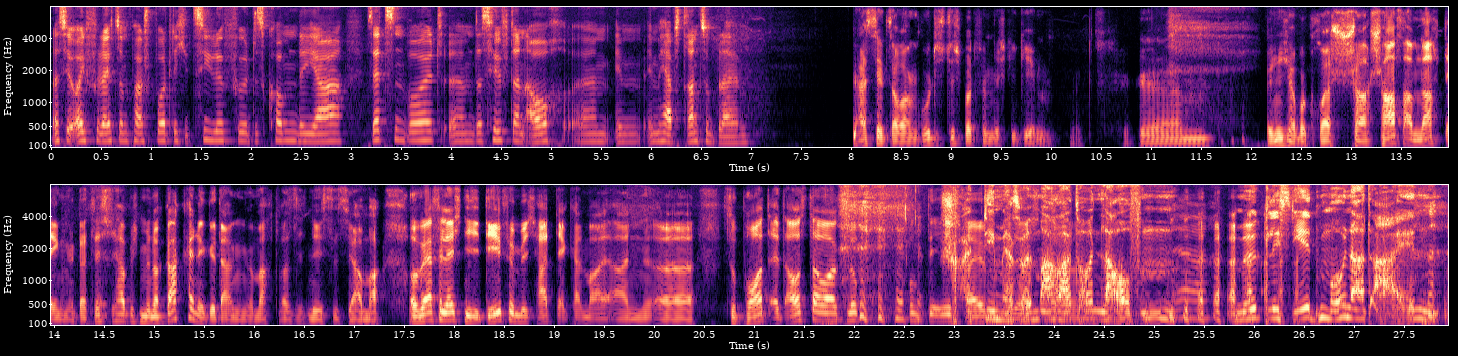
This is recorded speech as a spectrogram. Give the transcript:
dass ihr euch vielleicht so ein paar sportliche Ziele für das kommende Jahr setzen wollt. Ähm, das hilft dann auch, ähm, im, im Herbst dran zu bleiben. Du hast jetzt aber ein gutes Stichwort für mich gegeben. Ähm, bin ich aber scharf am Nachdenken. Tatsächlich habe ich mir noch gar keine Gedanken gemacht, was ich nächstes Jahr mache. Aber wer vielleicht eine Idee für mich hat, der kann mal an äh, support.ausdauerclub.de schreiben. ihm, er soll Marathon laufen. Ja. Möglichst jeden Monat ein.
